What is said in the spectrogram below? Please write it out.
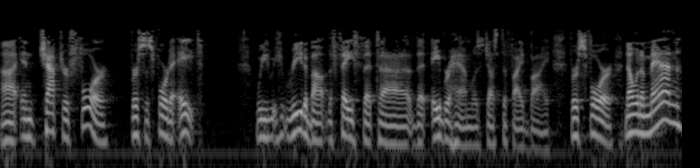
uh, in chapter 4, verses 4 to 8, we read about the faith that, uh, that Abraham was justified by. Verse 4 Now, when a man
